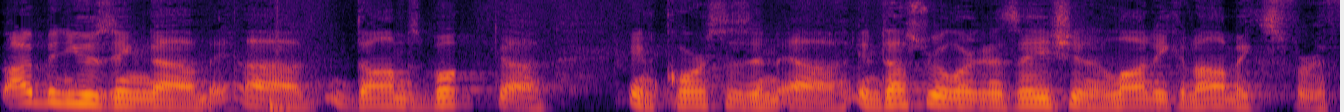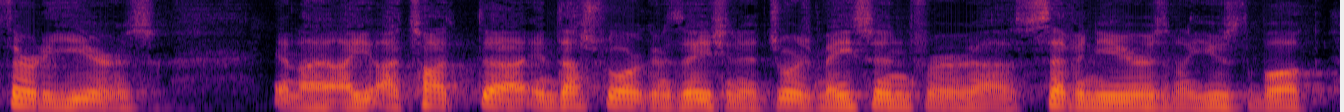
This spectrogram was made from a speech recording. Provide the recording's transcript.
I've been using um, uh, Dom's book uh, in courses in uh, industrial organization and law and economics for 30 years. And I, I taught uh, industrial organization at George Mason for uh, seven years, and I used the book.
